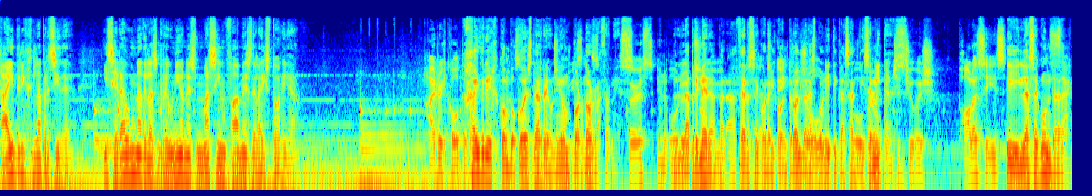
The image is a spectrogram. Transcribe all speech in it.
Heydrich la preside y será una de las reuniones más infames de la historia. Heydrich convocó esta reunión por dos razones. La primera, para hacerse con el control de las políticas antisemitas. Y la segunda,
